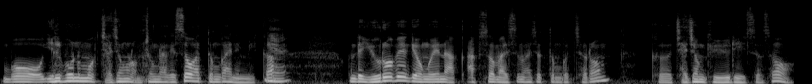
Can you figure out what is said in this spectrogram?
뭐 일본은 뭐 재정을 엄청나게 써왔던 거 아닙니까? 예. 근데 유럽의 경우에는 앞서 말씀하셨던 것처럼 그 재정 규율이 있어서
